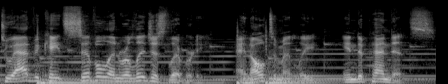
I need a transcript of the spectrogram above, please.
to advocate civil and religious liberty, and ultimately, independence.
